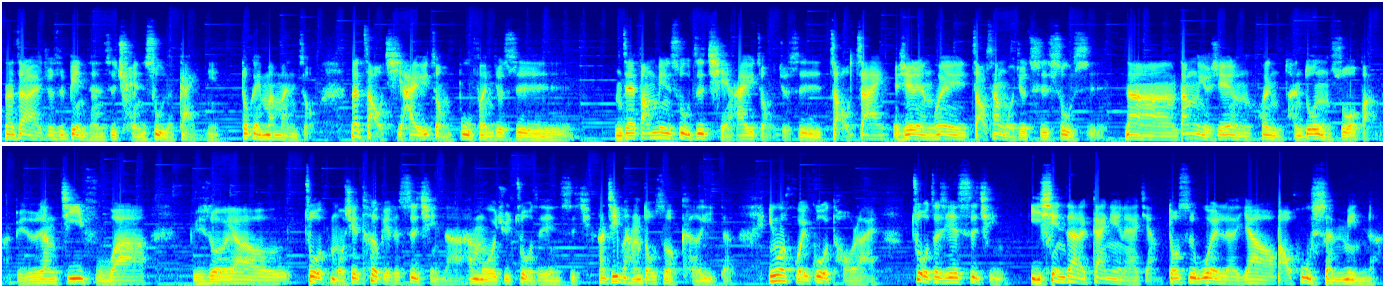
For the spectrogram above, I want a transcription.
那再来就是变成是全素的概念，都可以慢慢走。那早期还有一种部分就是。你在方便素之前，还有一种就是早斋。有些人会早上我就吃素食，那当然有些人会很多种说法嘛，比如像积福啊，比如说要做某些特别的事情啊，他们会去做这件事情。那基本上都是可以的，因为回过头来做这些事情，以现在的概念来讲，都是为了要保护生命啊。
